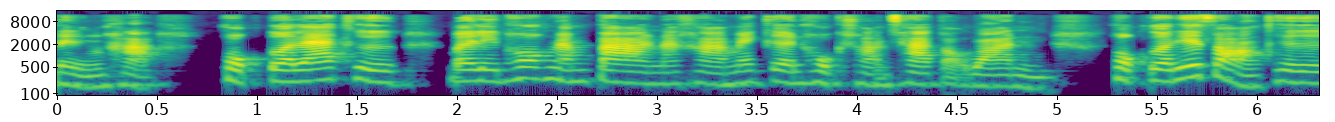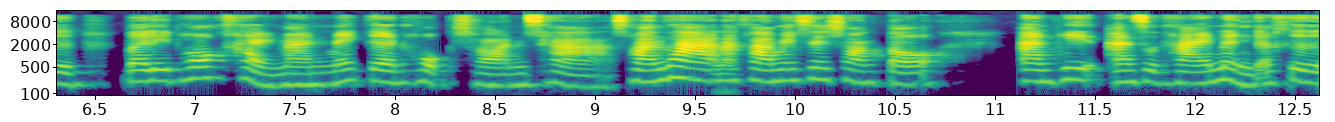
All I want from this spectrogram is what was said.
หนึ่งค่ะหกตัวแรกคือบริโภคน้ำตาลนะคะ ไม่เกินหกช้อนชาต่อวันหกตัวที่สองคือบริโภคไขมันไม่เกินหกช้อนชา ช้อนชานะคะ ไม่ใช่ช้อนโต๊ะ อันที่อันสุดท้ายหนึ่งก็คือ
